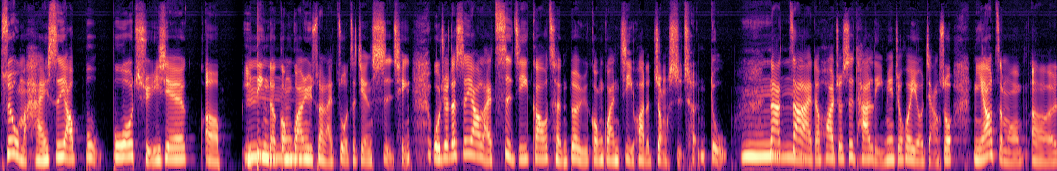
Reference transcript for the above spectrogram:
所以我们还是要不剥取一些呃一定的公关预算来做这件事情。我觉得是要来刺激高层对于公关计划的重视程度。嗯那再来的话，就是它里面就会有讲说你要怎么呃。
